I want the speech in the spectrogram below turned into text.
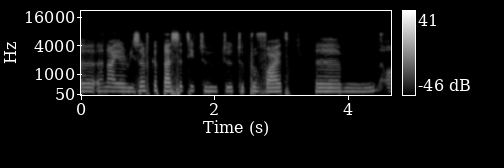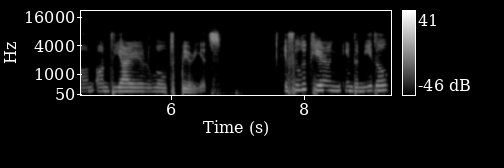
uh, an higher reserve capacity to, to, to provide um, on, on the higher load periods. If we look here in, in, the middle,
